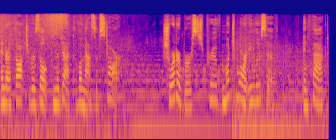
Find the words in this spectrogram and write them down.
and are thought to result from the death of a massive star. Shorter bursts prove much more elusive. In fact,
